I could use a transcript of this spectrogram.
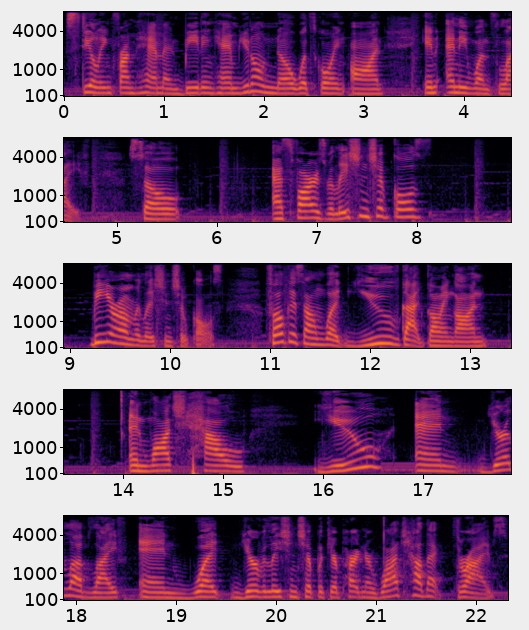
stealing from him and beating him. You don't know what's going on in anyone's life. So, as far as relationship goals, be your own relationship goals. Focus on what you've got going on and watch how you and your love life and what your relationship with your partner, watch how that thrives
